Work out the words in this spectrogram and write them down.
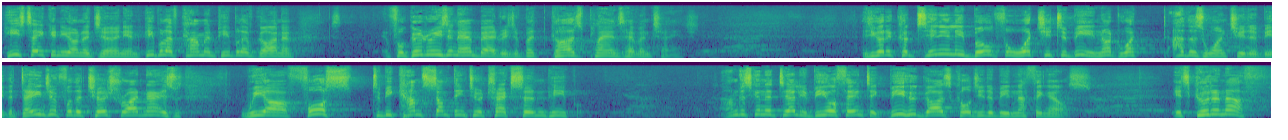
He's taken you on a journey, and people have come and people have gone, and for good reason and bad reason, but God's plans haven't changed. You've got to continually build for what you to be, not what others want you to be. The danger for the church right now is we are forced to become something to attract certain people. I'm just going to tell you be authentic, be who God's called you to be, nothing else. It's good enough.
